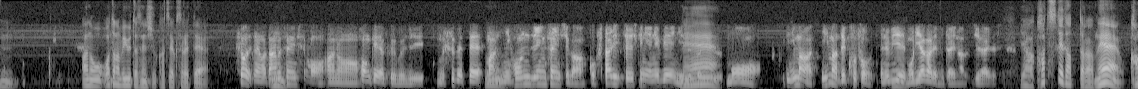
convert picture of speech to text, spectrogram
うん、あの渡辺裕太選手活躍されてそうですね、渡辺選手も、あの本契約無事結べて、まあ、うん日本人選手がこう2人正式に NBA にいるという、ねもう今今でこそ NBA 盛り上がれみたいな時代ですね。いやかつてだったらね考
